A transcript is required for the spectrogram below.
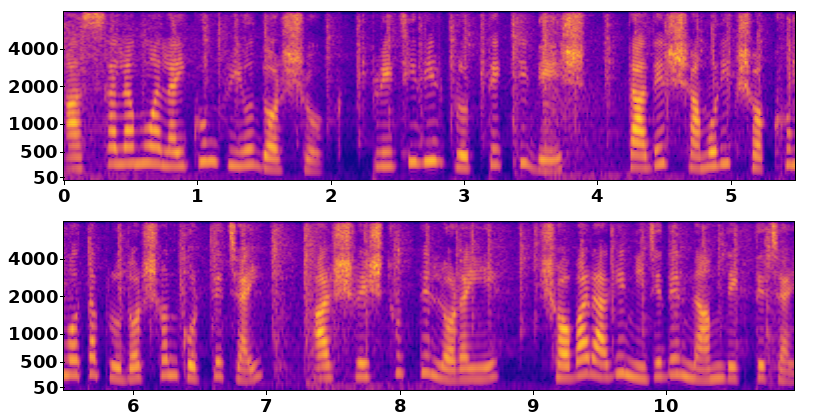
আসসালামু আলাইকুম প্রিয় দর্শক, পৃথিবীর প্রত্যেকটি দেশ তাদের সামরিক সক্ষমতা প্রদর্শন করতে চাই আর শ্রেষ্ঠত্বের লড়াইয়ে সবার আগে নিজেদের নাম দেখতে চাই।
